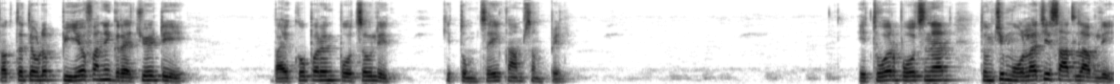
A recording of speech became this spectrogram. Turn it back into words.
फक्त तेवढं पी एफ आणि ग्रॅच्युएटी बायकोपर्यंत पोचवलीत की तुमचंही काम संपेल. इथवर पोचण्यात तुमची मोलाची साथ लाभली.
